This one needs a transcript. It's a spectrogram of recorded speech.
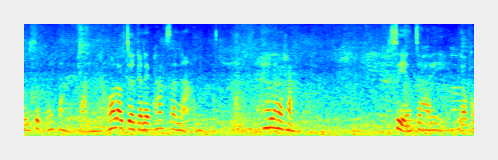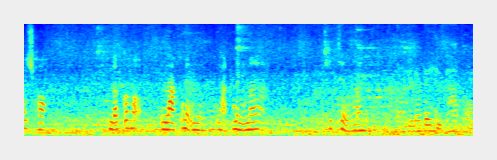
รู้สึกไม่ต่างกัน เพราะเราเจอกันในภาคสนามนั่นแหละค่ะ เสียใจแล้วก็ช็อก แล้วก็รักมันรักมันมากคิดถึงมันตอนนี้เราได้เห็นภาพของ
